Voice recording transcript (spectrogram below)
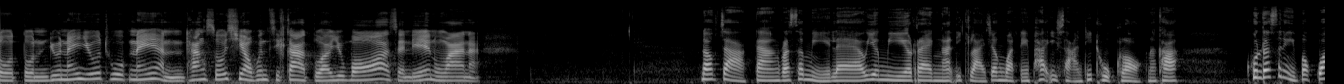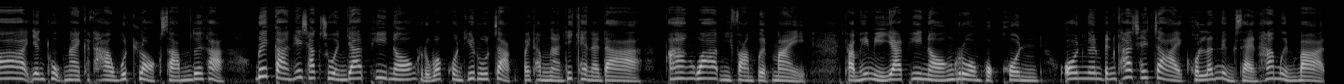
ตัวตนอยู่ใน YouTube ในอันทางโซเชียลเพิ่นสิกล้าตัวอยู่บ่ซั่นเด้หนูว่าน่ะนอกจากนางรัศมีแล้วยังมีแรงงานอีกหลายจังหวัดในภาคอีสานที่ถูกหลอกนะคะ คุณรัศมีบอกว่ายังถูกนายคทาวุฒิหลอกซ้ำด้วยค่ะ ด้วยการให้ชักชวนญาติพี่น้อง หรือว่าคนที่รู้จักไปทำงานที่แคนาดา อ้างว่ามีฟาร์มเปิดใหม่ทำให้มีญาติพี่น้องรวม 6 คน โอนเงินเป็นค่าใช้จ่ายคนละ 1 5 0 0 0 0 บาท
